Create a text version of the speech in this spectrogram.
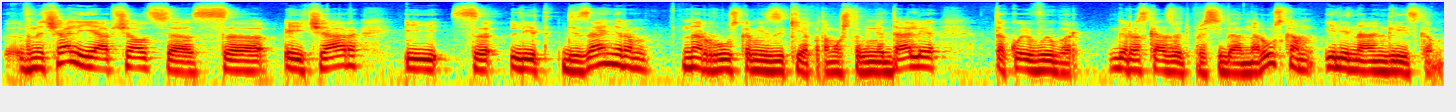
вначале я общался с HR и с лид-дизайнером на русском языке, потому что мне дали такой выбор рассказывать про себя на русском или на английском.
